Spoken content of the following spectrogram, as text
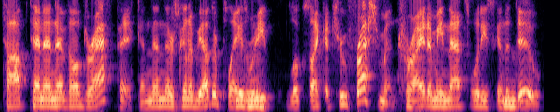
top 10 NFL draft pick. And then there's going to be other plays mm-hmm. where he looks like a true freshman, right? I mean, that's what he's going to mm-hmm. do.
